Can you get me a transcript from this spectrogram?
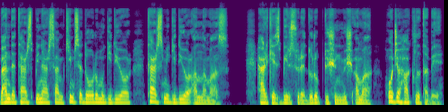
Ben de ters binersem kimse doğru mu gidiyor, ters mi gidiyor anlamaz. Herkes bir süre durup düşünmüş ama hoca haklı tabii.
